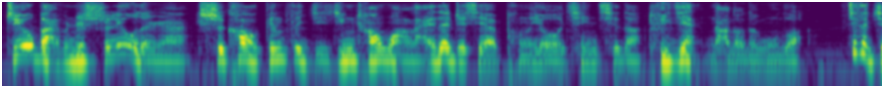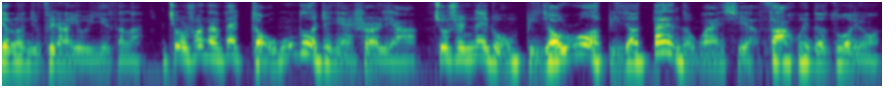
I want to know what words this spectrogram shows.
只有百分之十六的人是靠跟自己经常往来的这些朋友亲戚的推荐拿到的工作。这个结论就非常有意思了，就是说呢，在找工作这件事儿里啊，就是那种比较弱、比较淡的关系发挥的作用，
